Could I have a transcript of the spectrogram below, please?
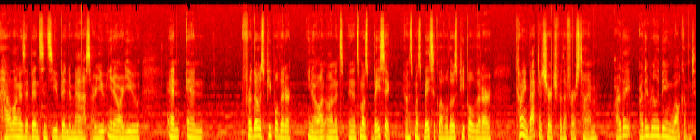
how long has it been since you've been to mass are you you know are you and and for those people that are you know on, on its in its most basic on its most basic level those people that are coming back to church for the first time are they are they really being welcomed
